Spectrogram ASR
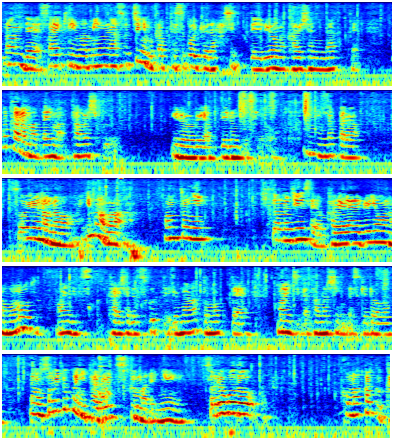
なんで最近はみんなそっちに向かってすごい距離走っているような会社になってだからまた今楽しくいろいろやってるんですけど、うん、だからそういうのの今は本当に人の人生を変えられるようなものを毎日会社で作っているなと思って毎日が楽しいんですけどでもそういうとこにたどり着くまでにそれほど細かく考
